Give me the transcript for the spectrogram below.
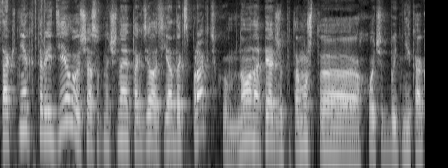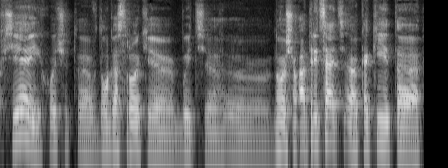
Так некоторые делают, сейчас вот начинает так делать Яндекс Практикум, но он, опять же, потому что хочет быть не как все и хочет э, в долгосроке быть, э, э, ну, в общем, отрицать какие-то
